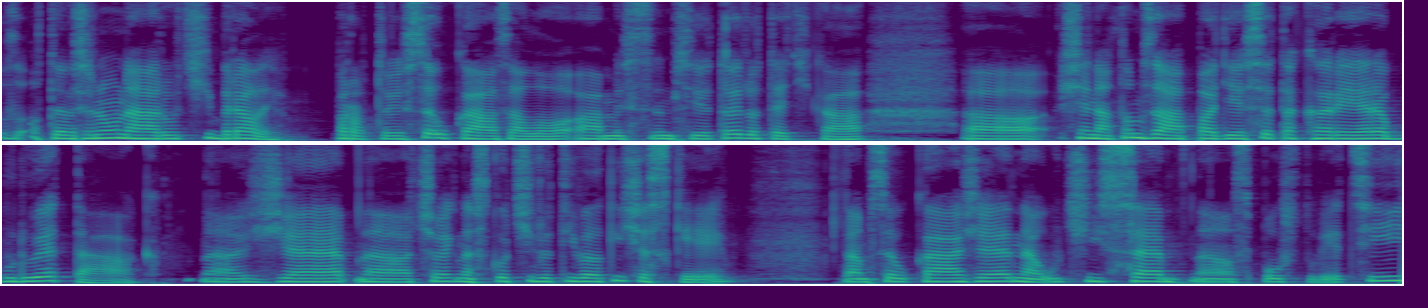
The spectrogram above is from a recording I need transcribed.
s otevřenou náručí brali protože se ukázalo, a myslím si, že to je doteďka, že na tom západě se ta kariéra buduje tak, že člověk naskočí do té velké šesky, tam se ukáže, naučí se spoustu věcí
